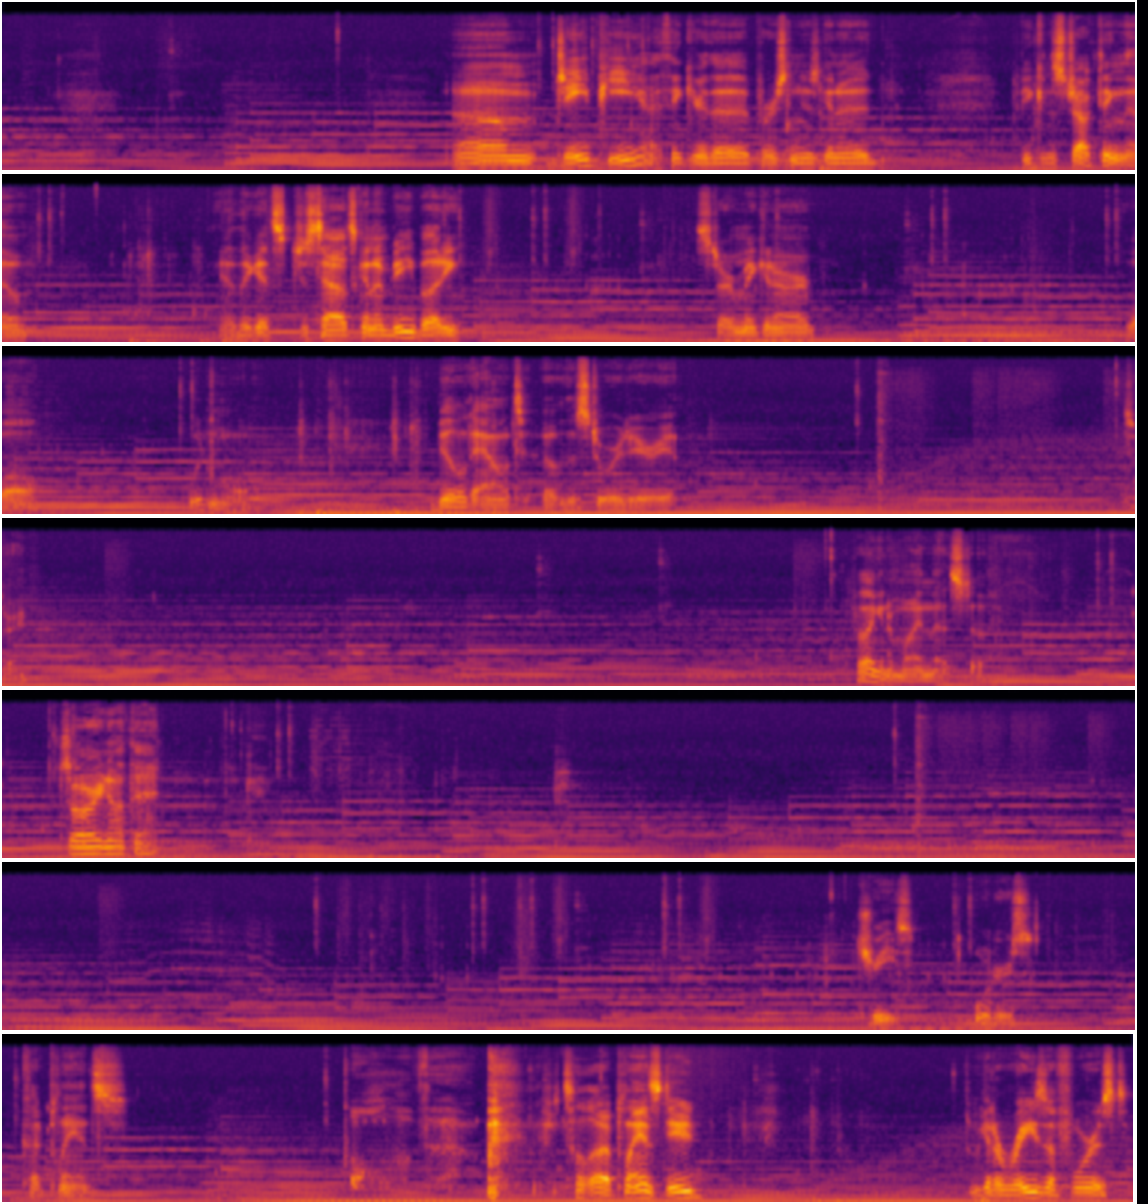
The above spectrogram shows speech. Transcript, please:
Um, JP, I think you're the person who's gonna be constructing, though. I think that's just how it's gonna be, buddy. Start making our wall. Wooden wall. Build out of the storage area. Sorry. Probably gonna mine that stuff. Sorry, not that. Trees. Orders. Cut plants. All of them. It's a lot of plants, dude. We gotta raise a forest.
